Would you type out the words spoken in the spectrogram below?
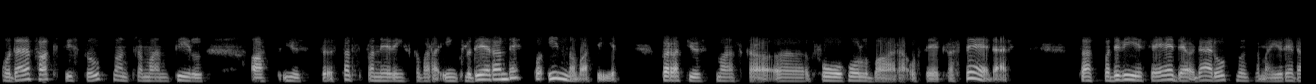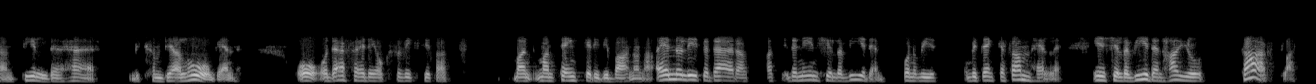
Och där faktiskt uppmuntrar man till att just stadsplanering ska vara inkluderande och innovativ för att just man ska uh, få hållbara och säkra städer. Så att på det viset är det, och där uppmuntrar man ju redan till den här liksom dialogen. Och, och därför är det också viktigt att man, man tänker i de banorna. Ännu lite där att, att den enskilda viden, på något vis, om vi tänker samhälle, enskilda viden har ju tagit plats.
